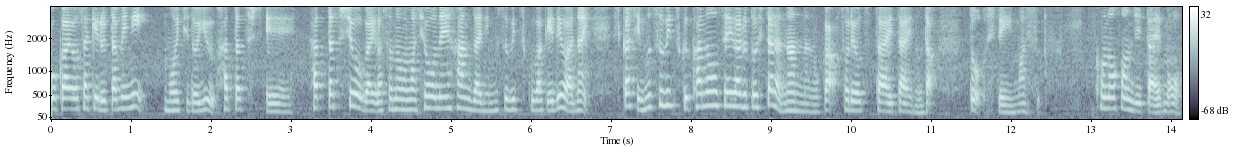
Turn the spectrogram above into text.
誤解を避けるためにもう一度言う発達,、えー、発達障害がそのまま少年犯罪に結びつくわけではないしかし結びつく可能性があるとしたら何なのかそれを伝えたいのだとしています。この本自体も、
